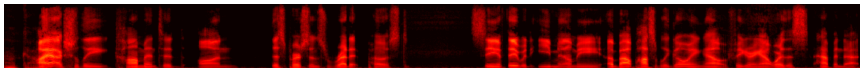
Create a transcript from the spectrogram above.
Oh god. I actually commented on this person's Reddit post, seeing if they would email me about possibly going out, figuring out where this happened at.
